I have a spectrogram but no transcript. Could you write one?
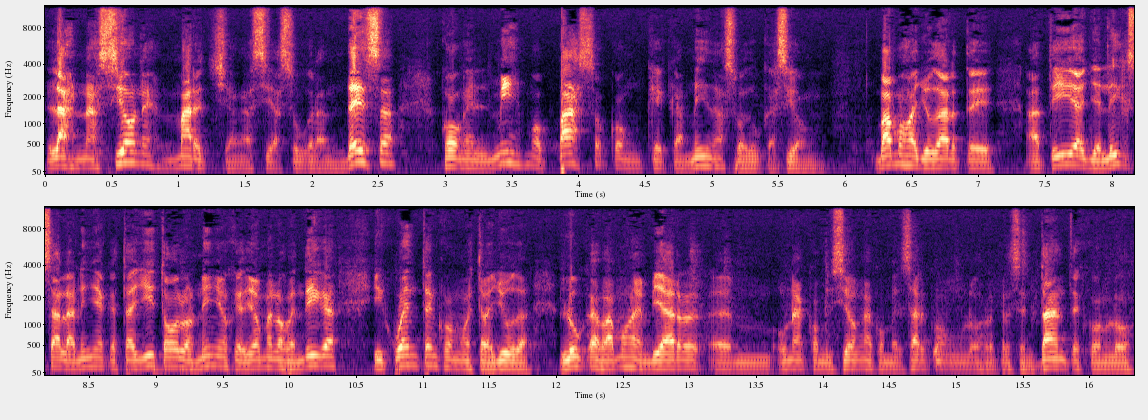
Las naciones marchan hacia su grandeza con el mismo paso con que camina su educación. Vamos a ayudarte a ti, a Yelixa, la niña que está allí, todos los niños, que Dios me los bendiga y cuenten con nuestra ayuda. Lucas, vamos a enviar em, una comisión a conversar con los representantes, con los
